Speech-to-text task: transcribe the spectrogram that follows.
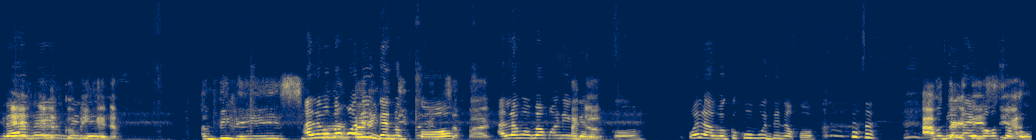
Grabe, And alam ko may ganap. Ang bilis! Alam mo ba Super. kung ano yung ganap ko? Alam mo ba kung ano yung Ano? ganap ko? Wala, magkukumo din ako. After this, ako sa yeah. ku-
